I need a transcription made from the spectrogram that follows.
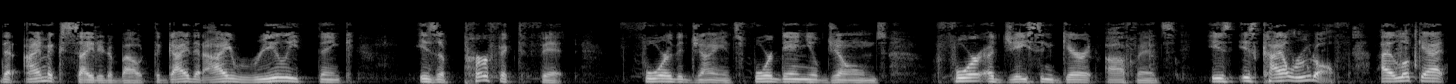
that I'm excited about, the guy that I really think is a perfect fit for the Giants, for Daniel Jones, for a Jason Garrett offense is, is Kyle Rudolph. I look at,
